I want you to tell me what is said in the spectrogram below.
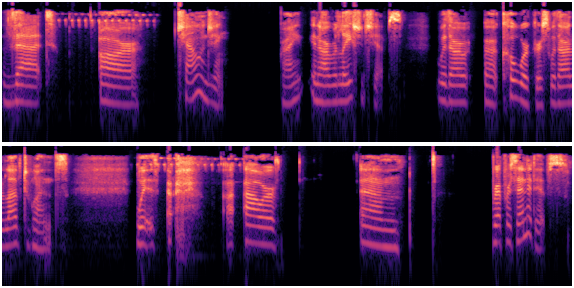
that are challenging, right? In our relationships with our uh, coworkers, with our loved ones, with our um, representatives,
